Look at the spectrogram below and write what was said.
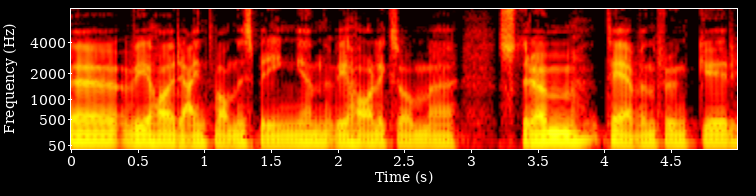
Vi har rent vann i springen. Vi har liksom strøm. TV-en funker.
